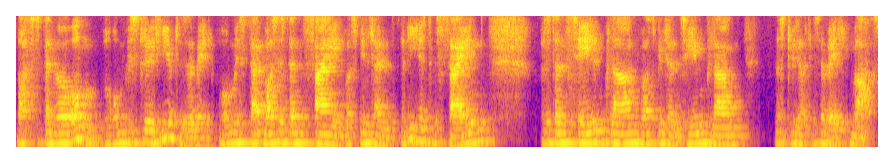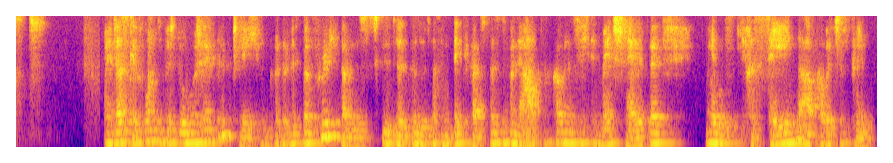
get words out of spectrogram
was ist dein Warum? Warum bist du hier auf dieser Welt? Warum ist dein, was ist dein Sein? Was will dein, dein innerstes Sein? Was ist dein Seelenplan? Was will dein Seelenplan, dass du auf dieser Welt machst? Wenn du das gefunden hast, bist du wahrscheinlich glücklich und du bist erfüllt damit, dass du das entdeckt hast. Das ist meine Hauptaufgabe, dass ich den Menschen helfe, ihre Seelenaufgabe zu finden.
